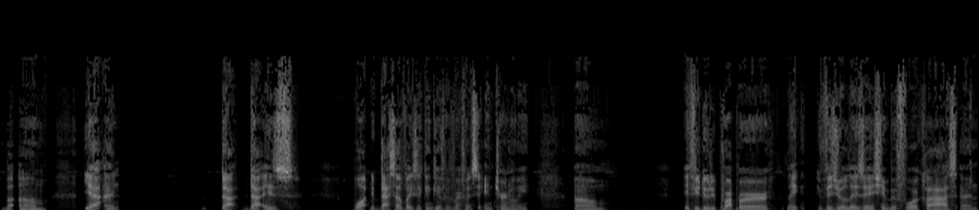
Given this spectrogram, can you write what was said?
But um, yeah, and that that is what the best advice I can give with reference to internally. Um, if you do the proper like visualization before class and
